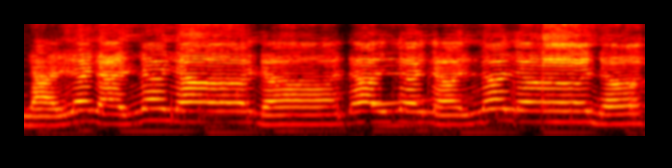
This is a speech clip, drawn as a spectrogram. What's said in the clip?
La la la la la la la la la la la la.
